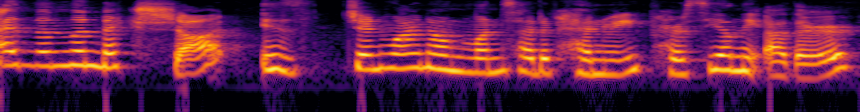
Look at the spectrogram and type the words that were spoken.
and then the next shot is Genuine on one side of Henry, Percy on the other,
